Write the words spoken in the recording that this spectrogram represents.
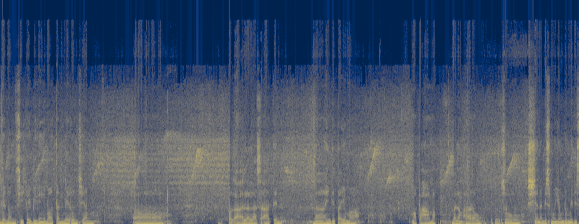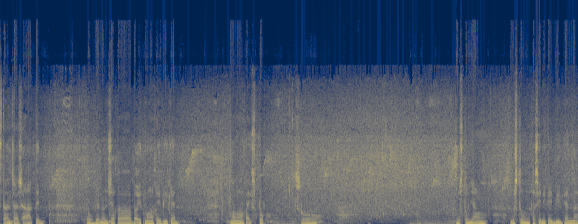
ganon si kaibigang ibatan. Meron siyang ah, pag-aalala sa atin na hindi tayo ma mapahamak balang araw so siya na mismo yung dumidistansya sa atin. So ganon siya kabait mga kaibigan mga ka-explore. So gusto niyang gusto niya kasi ni kaibigan na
